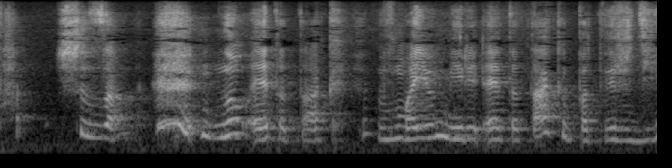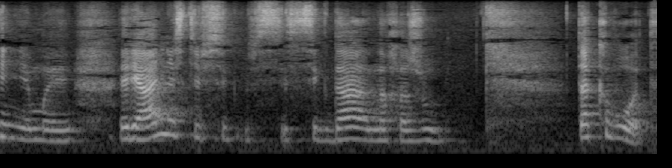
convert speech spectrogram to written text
Шиза. Ну, это так. В моем мире это так, и подтверждение моей реальности всегда нахожу. Так вот,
